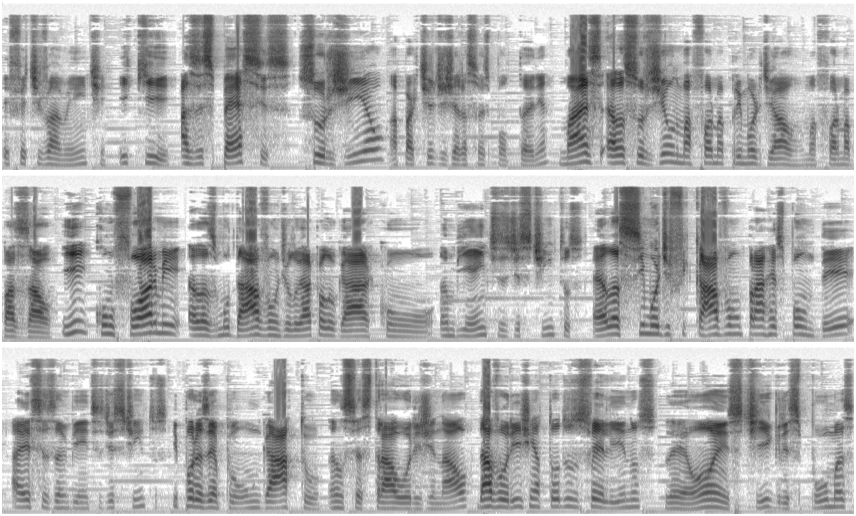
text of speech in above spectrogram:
efetivamente e que as espécies surgiam a partir de geração espontânea, mas elas surgiam numa forma primordial, uma forma basal. E conforme elas mudavam de lugar para lugar com ambientes distintos, elas se modificavam para responder a esses ambientes distintos. E por exemplo, um gato ancestral original dava origem origem a todos os felinos, leões, tigres, pumas,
